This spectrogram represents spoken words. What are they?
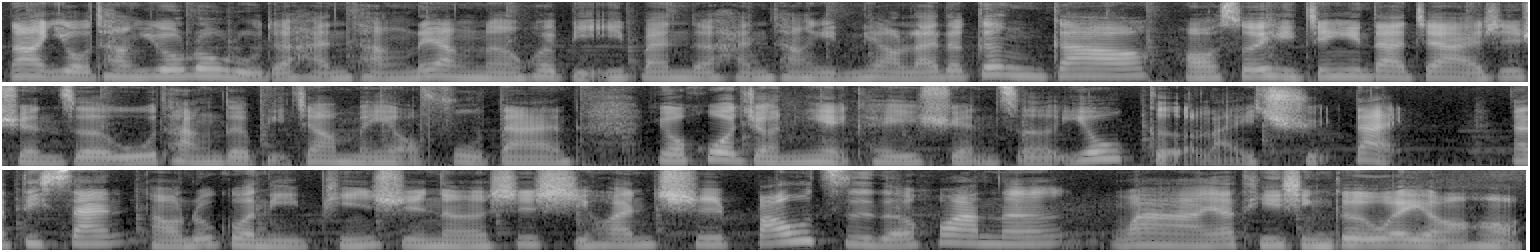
那有糖优酪乳的含糖量呢，会比一般的含糖饮料来得更高，哦，所以建议大家还是选择无糖的，比较没有负担。又或者你也可以选择优格来取代。那第三啊，如果你平时呢是喜欢吃包子的话呢，哇，要提醒各位哦，哈，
